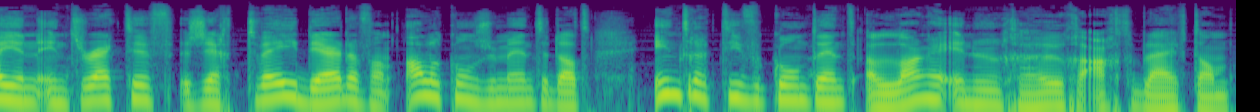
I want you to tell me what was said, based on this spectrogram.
Ion Interactive zegt twee derde van alle consumenten dat interactieve content langer in hun geheugen achterblijft dan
